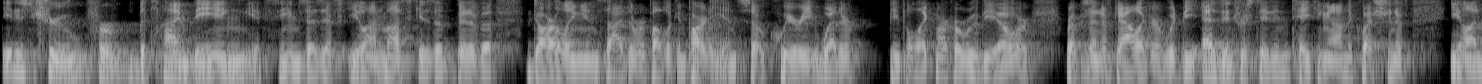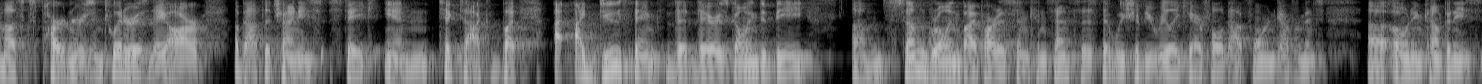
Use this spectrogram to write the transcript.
It is true for the time being, it seems as if Elon Musk is a bit of a darling inside the Republican Party. And so, query whether people like Marco Rubio or Representative Gallagher would be as interested in taking on the question of Elon Musk's partners in Twitter as they are about the Chinese stake in TikTok. But I, I do think that there is going to be um, some growing bipartisan consensus that we should be really careful about foreign governments uh, owning companies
